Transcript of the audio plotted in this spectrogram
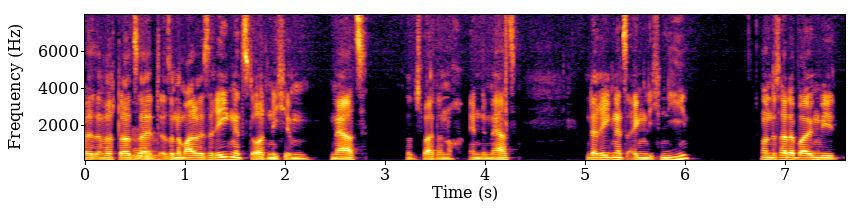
weil es einfach dort ja. seit, also normalerweise regnet es dort nicht im März, sonst war dann noch Ende März. Und da regnet es eigentlich nie. Und es hat aber irgendwie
